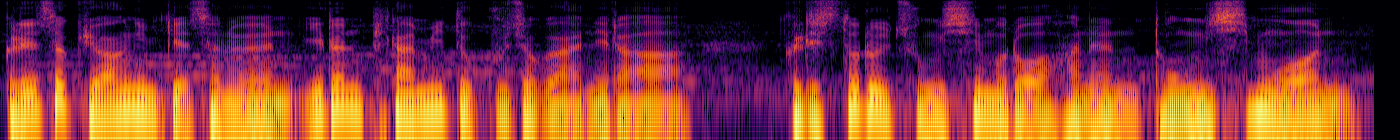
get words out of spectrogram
그래서 교황님께서는 이런 피라미드 구조가 아니라 그리스도를 중심으로 하는 동심원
